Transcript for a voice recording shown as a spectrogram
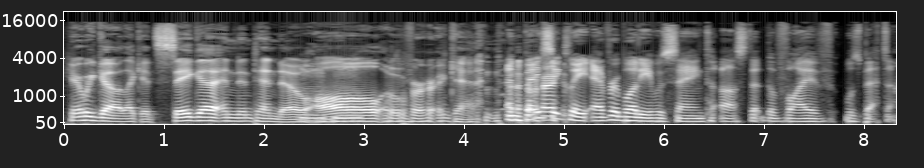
here we go, like it's Sega and Nintendo mm-hmm. all over again. And basically, everybody was saying to us that the Vive was better.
